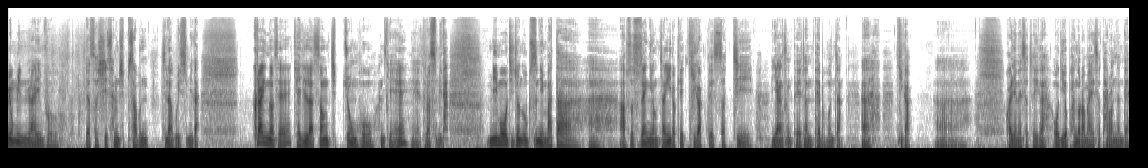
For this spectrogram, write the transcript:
김용민 라이브 6시 34분 지나고 있습니다. 크라잉넛의 게릴라성 집중호 함께 예, 들었습니다. 미모 지존 읍스님 맞다. 아, 압수수색 영장이 이렇게 기각됐었지. 양승태 전 대법원장 아, 기각 아, 관련해서 저희가 오디오 파노라마에서 다뤘는데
